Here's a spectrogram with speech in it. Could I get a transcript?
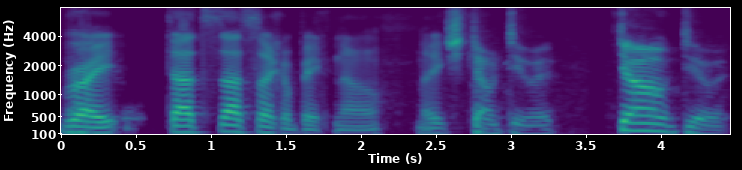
Right. That's that's like a big no. Like Just don't do it. Don't do it.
